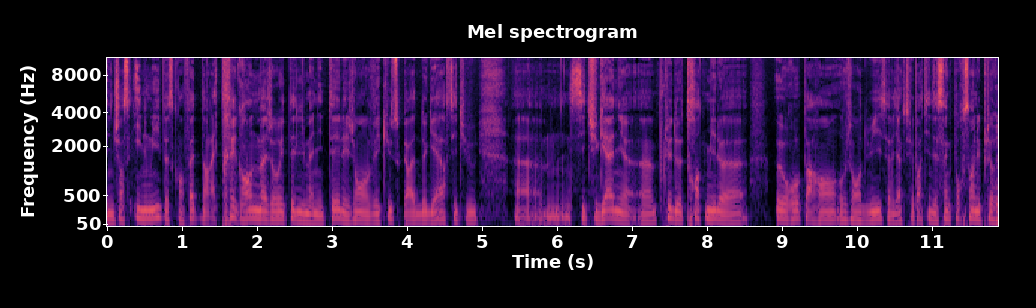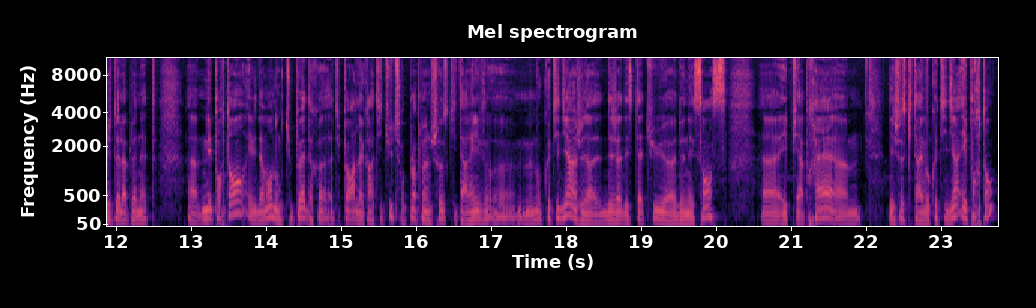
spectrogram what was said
une chance inouïe parce qu'en fait, dans la très grande majorité de l'humanité, les gens ont vécu sous période de guerre. Si tu, euh, si tu gagnes euh, plus de 30 000 euh, euros par an aujourd'hui, ça veut dire que tu fais partie des 5% les plus riches de la planète. Mais pourtant, évidemment, donc tu peux être, tu peux avoir de la gratitude sur plein plein de choses qui t'arrivent même au quotidien. Je déjà des statuts de naissance, et puis après des choses qui t'arrivent au quotidien. Et pourtant,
